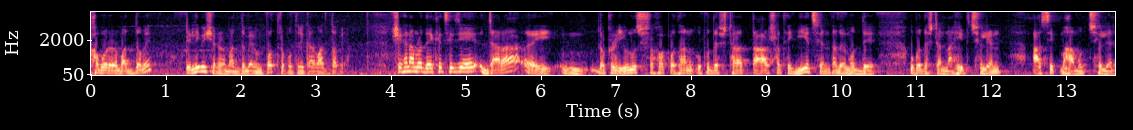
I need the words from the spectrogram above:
খবরের মাধ্যমে টেলিভিশনের মাধ্যমে এবং পত্রপত্রিকার মাধ্যমে। সেখানে আমরা দেখেছি যে যারা এই ডক্টর ইউনুস সহ প্রধান উপদেষ্টা তার সাথে গিয়েছেন, তাদের মধ্যে উপদেষ্টা নাহিদ ছিলেন, আসিফ মাহমুদ ছিলেন।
